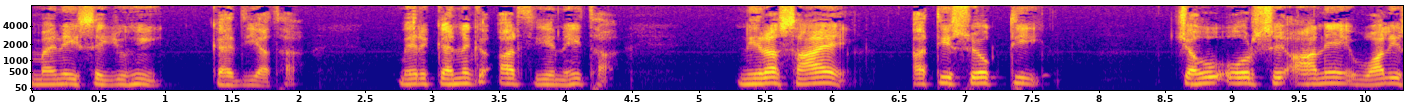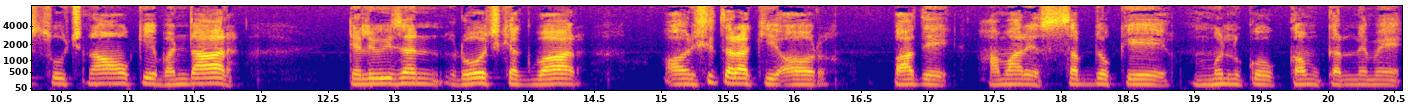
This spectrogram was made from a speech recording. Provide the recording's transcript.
मैंने इसे यूँ ही कह दिया था। मेरे कहने का अर्थ ये नहीं था। निराशाएँ, अतिशयोक्ति, चहु ओर से आने वाली सूचनाओं के भंडार, टेलीविज़न, रोज के अखबार और इसी तरह की और बातें हमारे शब्दों के मूल्य को कम करने में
